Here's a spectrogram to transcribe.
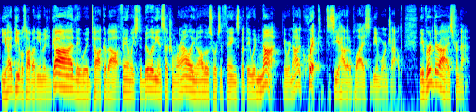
you had people talk about the image of God, they would talk about family stability and sexual morality and all those sorts of things, but they would not, they were not equipped to see how that applies to the unborn child. They averted their eyes from that.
